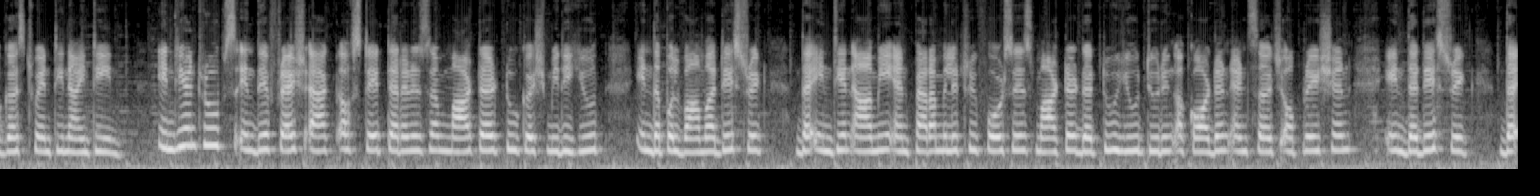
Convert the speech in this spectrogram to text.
August 2019. Indian troops in their fresh act of state terrorism martyred 2 Kashmiri youth in the Pulwama district. The Indian Army and paramilitary forces martyred the 2 youth during a cordon and search operation in the district. The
